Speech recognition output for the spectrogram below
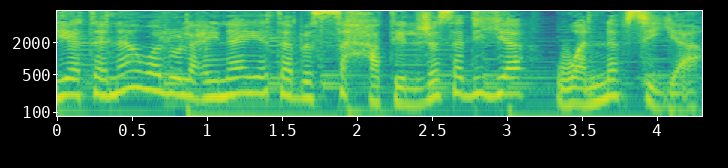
يتناول العناية بالصحة الجسدية والنفسية.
